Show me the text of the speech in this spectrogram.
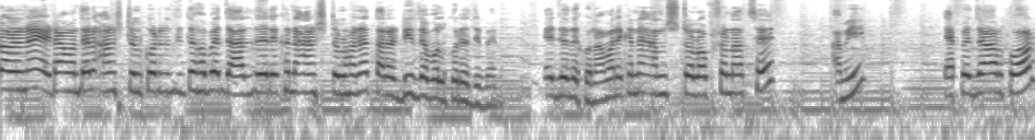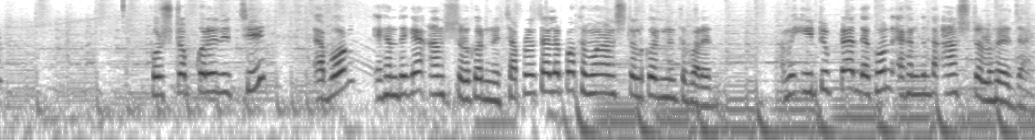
চলে না, এটা আমাদের আনস্টল করে দিতে হবে। যাদের এখানে আনস্টল হয় না, তারা ডিজেবল করে দিবেন। এই যে দেখুন, আমার এখানে আনস্টল অপশন আছে। আমি অ্যাপে যাওয়ার পর ফোর স্টপ করে দিচ্ছি। এবং এখান থেকে আনস্টল করে নিচ্ছে। আপনারা চাইলে প্রথমে আনস্টল করে নিতে পারেন। আমি ইউটিউবটা দেখুন, এখন কিন্তু আনস্টল হয়ে যায়।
